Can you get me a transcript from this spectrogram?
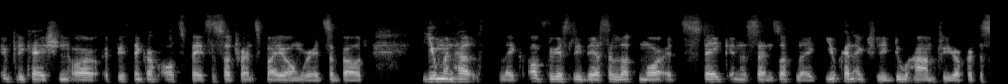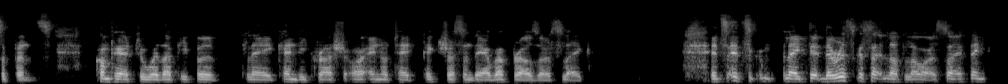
implication or if you think of AutSpaces or transbiome where it's about human health like obviously there's a lot more at stake in a sense of like you can actually do harm to your participants compared to whether people play candy crush or annotate pictures in their web browsers like it's it's um, like the, the risk is a lot lower. So I think,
